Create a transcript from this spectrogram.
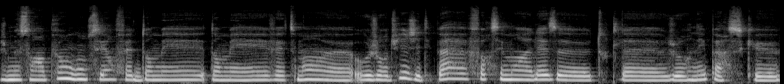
Je me sens un peu engoncée en fait dans mes, dans mes vêtements. euh, Aujourd'hui, j'étais pas forcément à l'aise toute la journée parce que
